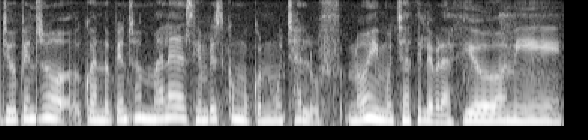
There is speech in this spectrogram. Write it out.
yo pienso, cuando pienso en Málaga siempre es como con mucha luz, ¿no? Y mucha celebración y,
